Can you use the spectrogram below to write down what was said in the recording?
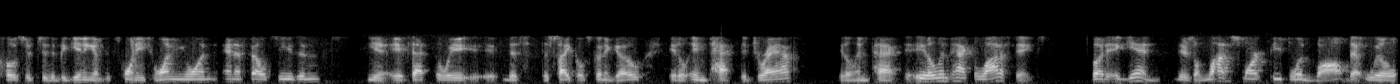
closer to the beginning of the 2021 NFL season. If that's the way this the cycle's going to go, it'll impact the draft. It'll impact it'll impact a lot of things. But again, there's a lot of smart people involved that will,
